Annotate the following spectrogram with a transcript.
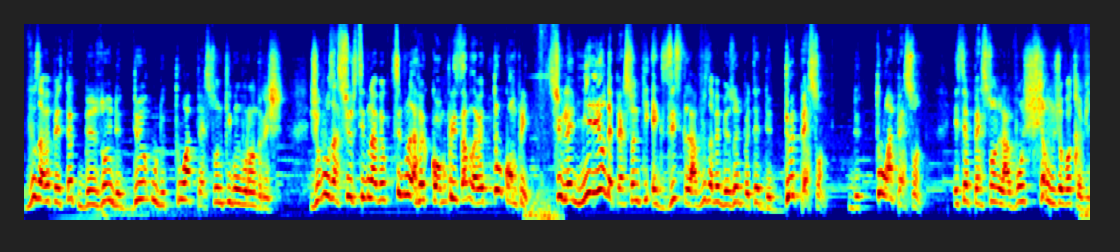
vous avez peut-être besoin de deux ou de trois personnes qui vont vous rendre riche. Je vous assure, si vous, avez, si vous avez compris ça, vous avez tout compris. Sur les millions de personnes qui existent là, vous avez besoin peut-être de deux personnes, de trois personnes. Et ces personnes-là vont changer votre vie.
